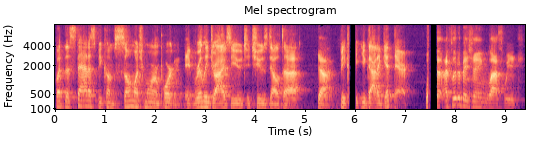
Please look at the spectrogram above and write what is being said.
but the status becomes so much more important. It really drives you to choose Delta yeah. because you got to get there. I flew to Beijing last week,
